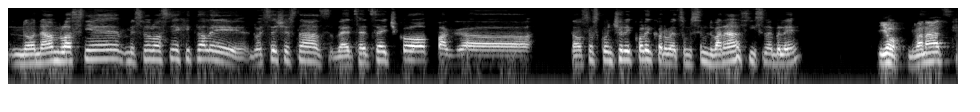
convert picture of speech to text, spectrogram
no nám vlastně, my jsme vlastně chytali 2016 VCCčko, pak uh, tam jsme skončili kolik korveců? Myslím 12 jsme byli? Jo, 12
